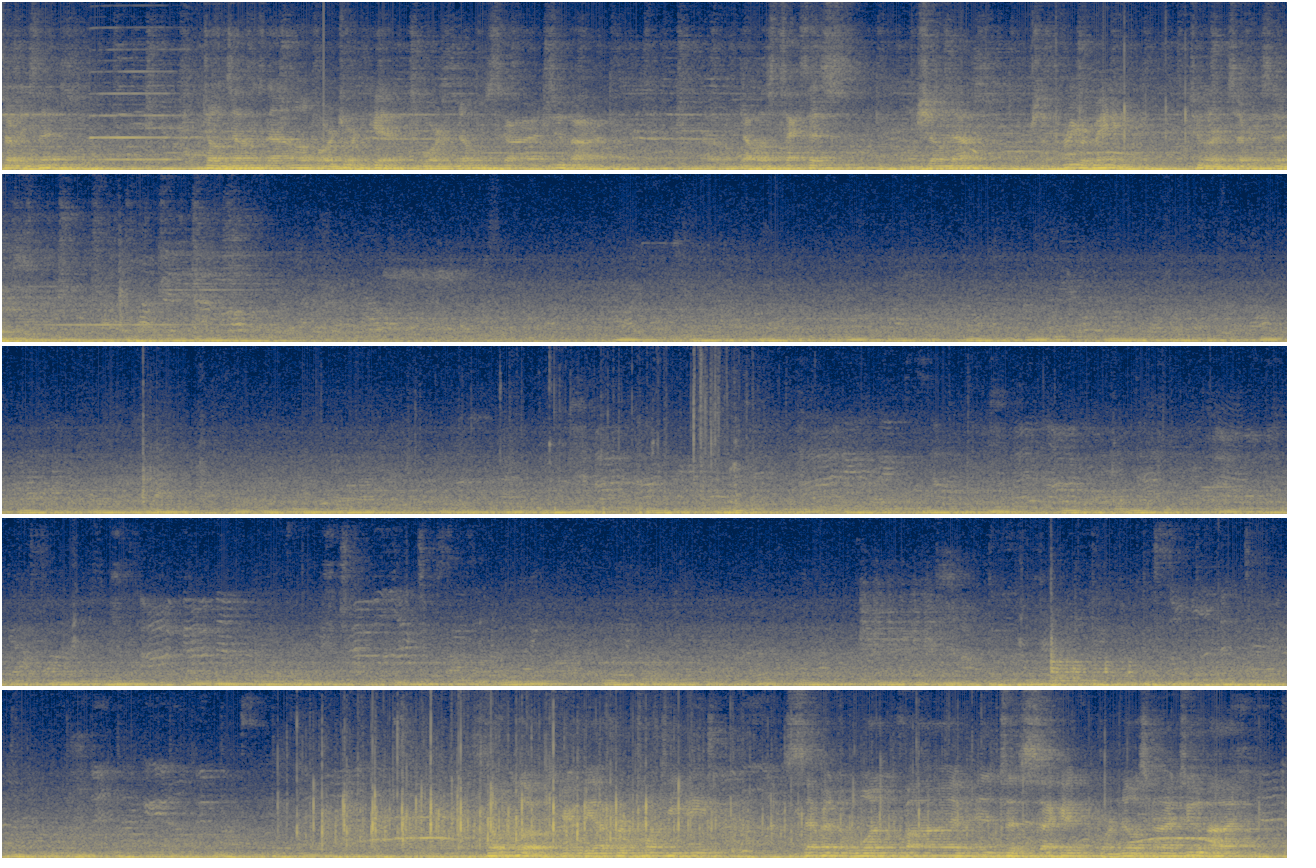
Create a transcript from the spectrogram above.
76. John Towns now for Jordan Gibbs towards No Sky Too High. Uh, Dallas, Texas. Show now. So three remaining. 276. So. Here the effort 28 715 into second No Sky Too High.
